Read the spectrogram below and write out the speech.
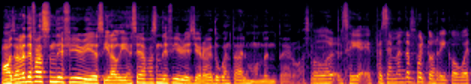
cuando tú hablas de Fast and the Furious y la audiencia de Fast and the Furious, yo creo que tú cuentas del mundo entero. Todo- básicamente. sí, especialmente en Puerto Rico, pues,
